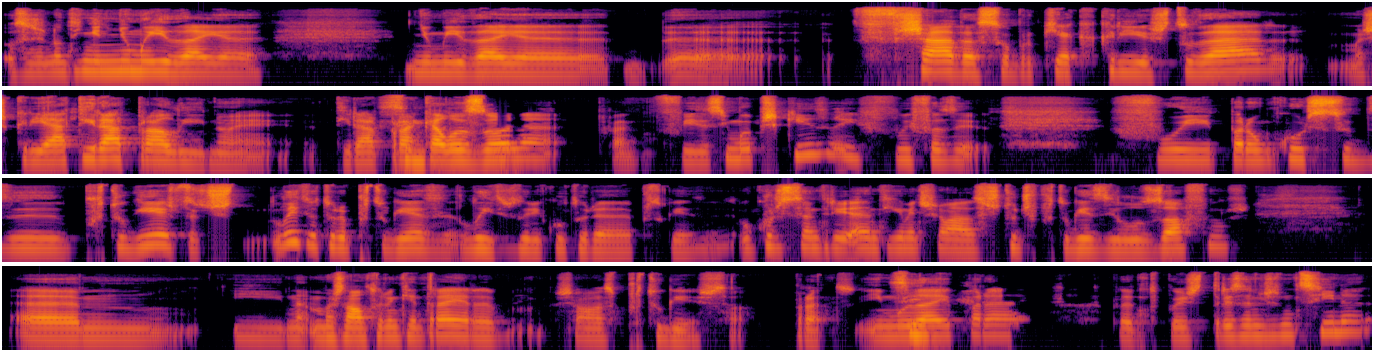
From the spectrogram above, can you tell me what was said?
Ou seja, não tinha nenhuma ideia, nenhuma ideia uh, fechada sobre o que é que queria estudar, mas queria atirar para ali, não é? Tirar para Sim. aquela zona. Pronto, fiz assim uma pesquisa e fui fazer. Fui para um curso de português, de literatura portuguesa, literatura e cultura portuguesa. O curso antigamente chamava-se Estudos Portugueses e Lusófonos, um, e, mas na altura em que entrei chamava-se português só. Pronto, e mudei Sim. para. Portanto, depois de três anos de medicina,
